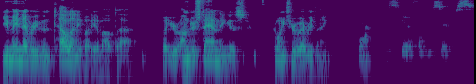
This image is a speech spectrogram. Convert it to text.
You may never even tell anybody about that, but your understanding is going through everything. Or This feels like usurps.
